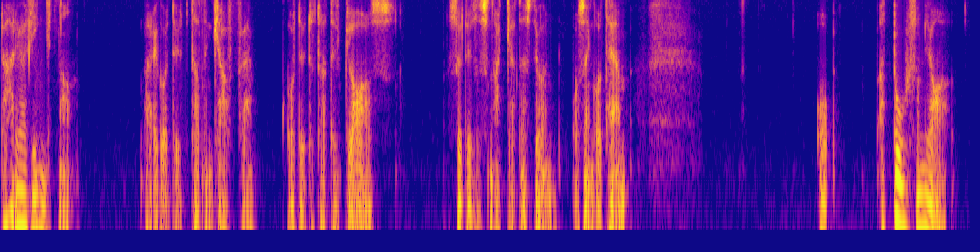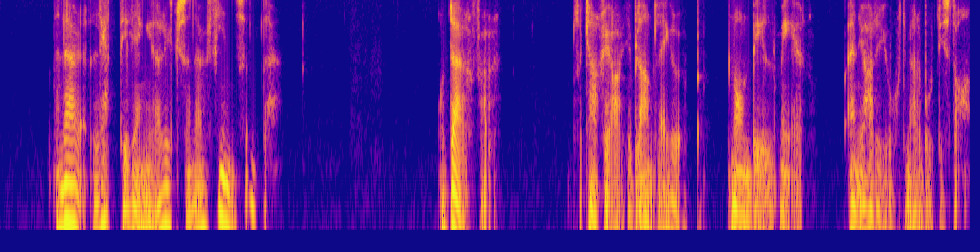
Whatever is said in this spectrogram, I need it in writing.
då hade jag ringt någon. Då hade jag gått ut och tagit en kaffe, gått ut och tagit ett glas, suttit och snackat en stund och sen gått hem. Och att bo som jag, den där lättillgängliga lyxen, den finns inte. Och därför så kanske jag ibland lägger upp någon bild mer än jag hade gjort om jag hade bott i stan.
